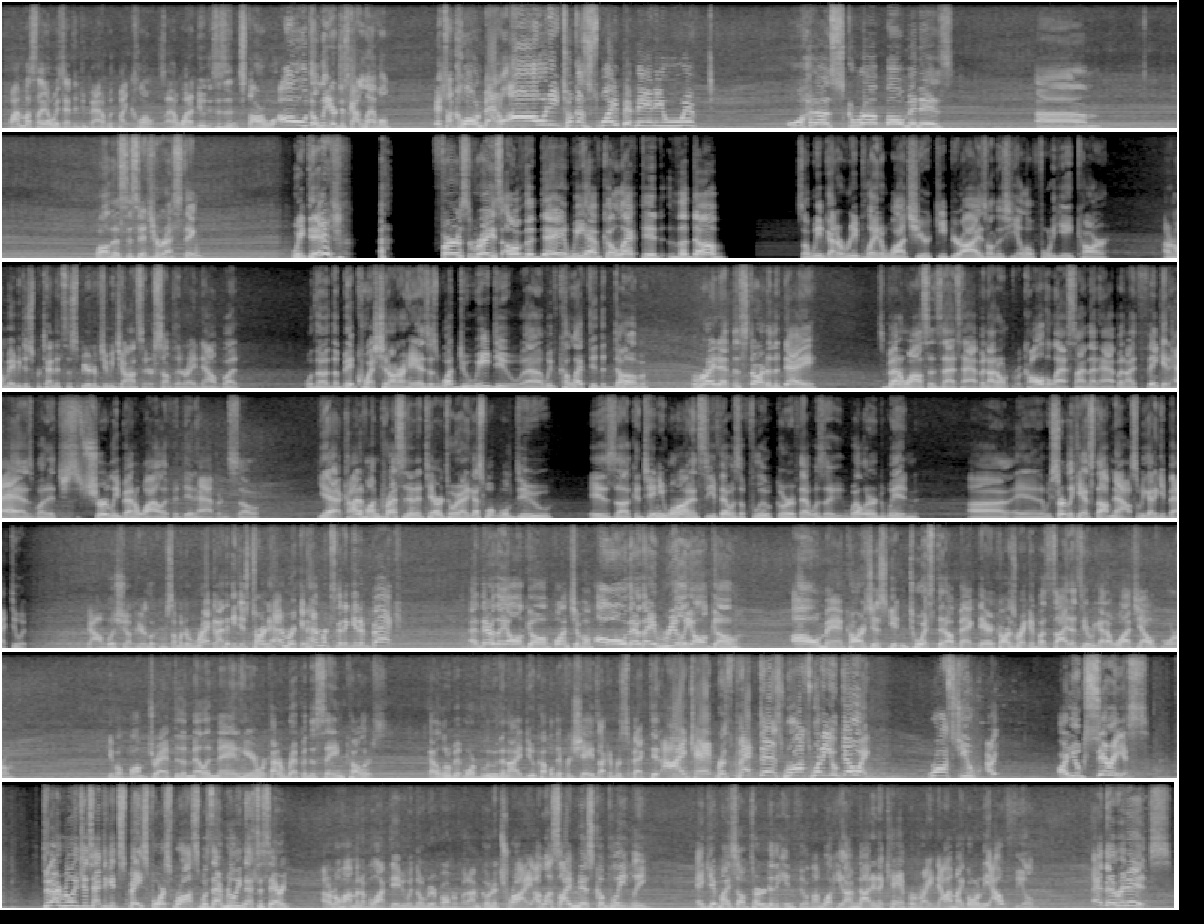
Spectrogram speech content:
Why must I always have to do battle with my clones? I don't want to do this. This isn't Star Wars. Oh, the leader just got leveled. It's a clone battle. Oh, and he took a swipe at me and he whipped. What a scrub Bowman is. Um. Well, this is interesting. We did it. First race of the day. We have collected the dub. So we've got a replay to watch here. Keep your eyes on this yellow 48 car. I don't know, maybe just pretend it's the spirit of Jimmie Johnson or something right now, but well, the, the big question on our hands is what do we do? Uh, we've collected the dub right at the start of the day. It's been a while since that's happened. I don't recall the last time that happened. I think it has, but it's surely been a while if it did happen. So, yeah, kind of unprecedented territory. I guess what we'll do is uh, continue on and see if that was a fluke or if that was a well earned win. Uh, and we certainly can't stop now, so we got to get back to it. Kyle Busch up here looking for someone to wreck, and I think he just turned Hemric, and Hemric's going to get him back. And there they all go, a bunch of them. Oh, there they really all go. Oh, man, car's just getting twisted up back there, and car's wrecking beside us here. We got to watch out for them. Give a bump draft to the Melon Man here. We're kind of repping the same colors. Got a little bit more blue than I do, a couple different shades. I can respect it. I can't respect this! Ross, what are you doing? Ross, you... Are, are you serious? Did I really just have to get Space Force, Ross? Was that really necessary? I don't know how I'm to block Davey with no rear bumper, but I'm to try, unless I miss completely and give myself turned into the infield. I'm lucky I'm not in a camper right now. I might go into the outfield. And there it is.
